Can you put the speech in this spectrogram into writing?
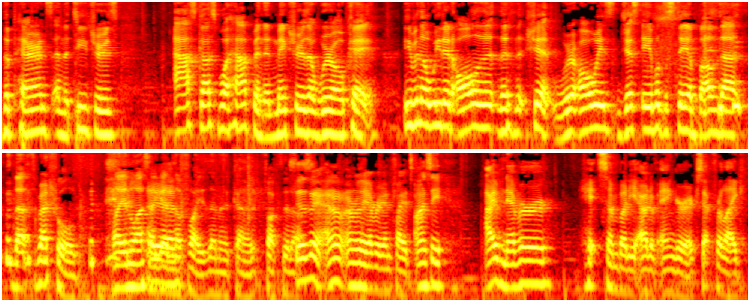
the parents and the teachers ask us what happened and make sure that we're okay. Even though we did all the, the, the shit, we're always just able to stay above that that threshold. Like unless I get in a fight, then it kind of fucks it See, up. thing, I don't really ever get in fights. Honestly, I've never hit somebody out of anger except for like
